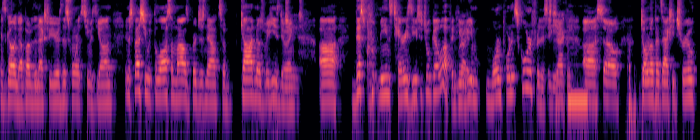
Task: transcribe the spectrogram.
is going up over the next few years. This Hornets team is young, and especially with the loss of Miles Bridges now to God knows what he's doing. Jeez. uh, this means Terry's usage will go up, and he'll Right. be a more important scorer for this team. Exactly. Uh, so don't know if that's actually true,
